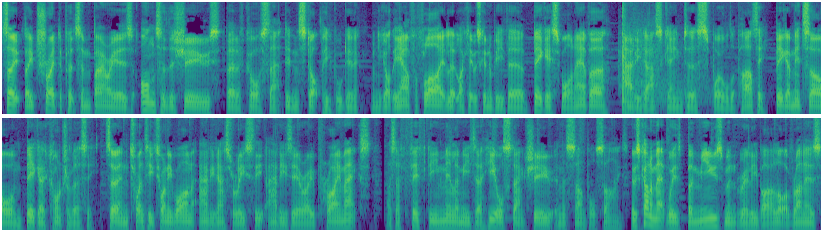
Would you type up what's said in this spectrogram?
So they tried to put some barriers onto the shoes, but of course that didn't stop people, did it? When you got the Alphafly, it looked like it was going to be the biggest one ever. Adidas came to spoil the party. Bigger midsole and bigger controversy. So in 2021, Adidas released the Adizero Prime X. That's a 50mm heel stack shoe in the sample size. It was kind of met with bemusement really by a lot of runners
